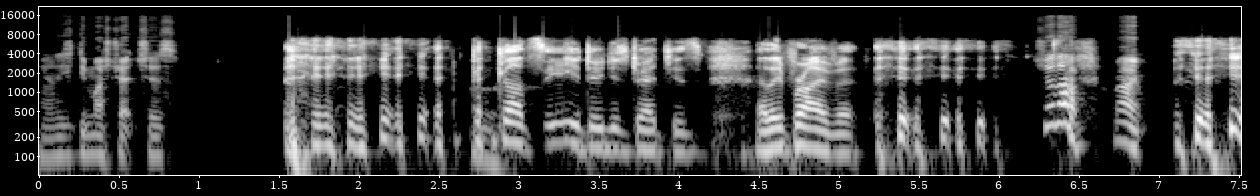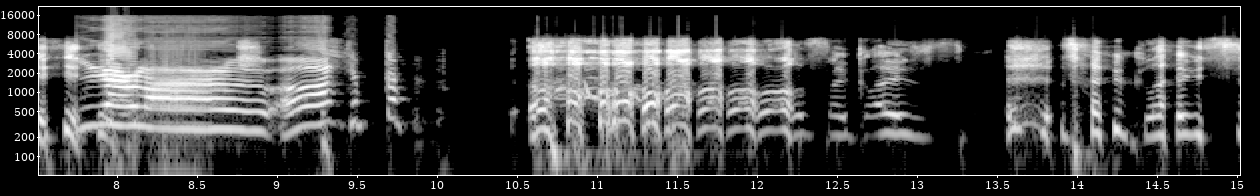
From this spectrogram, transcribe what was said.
I need to do my stretches. I can't see you doing your stretches. Are they private? Shut up! Right. YOLO! Oh, oh, so close. So close.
